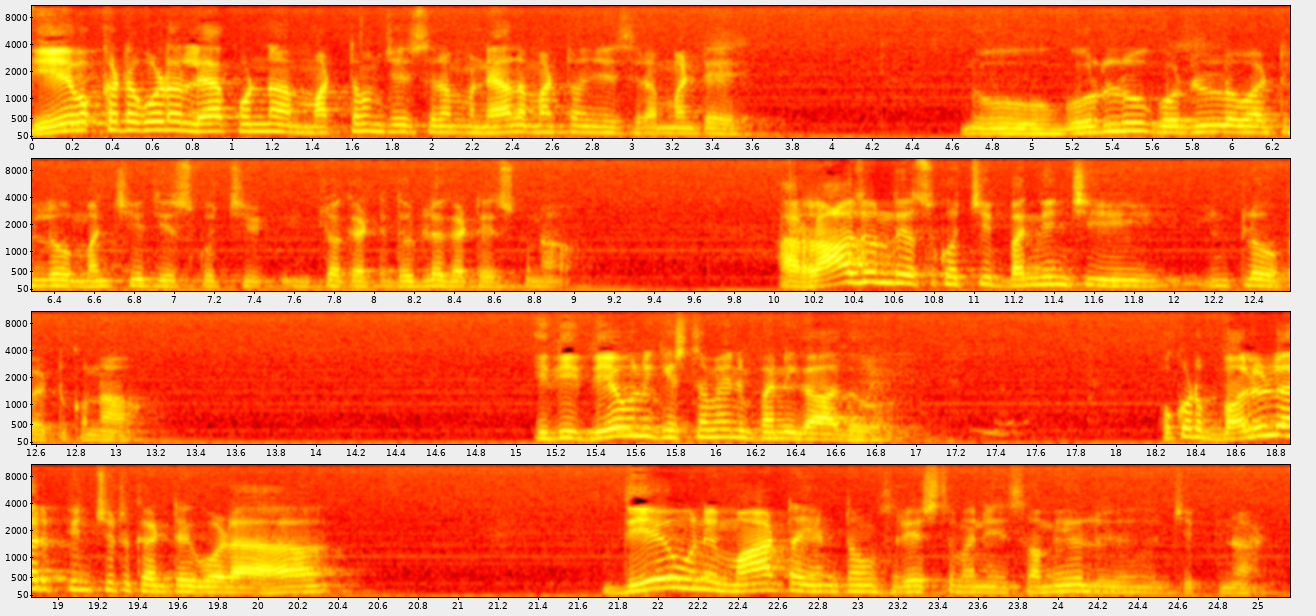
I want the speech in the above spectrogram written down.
ఏ ఒక్కటి కూడా లేకుండా మట్టం చేసి రమ్మ నేల మట్టం చేసి రమ్మంటే నువ్వు గొర్రెలు గొడ్లలో వాటిల్లో మంచివి తీసుకొచ్చి ఇంట్లో కట్టి దొడ్లో కట్టేసుకున్నావు. ఆ రాజును తీసుకొచ్చి బంధించి ఇంట్లో పెట్టుకున్నావు. ఇది దేవునికి ఇష్టమైన పని కాదు. ఒకడు బలులు అర్పించుట కంటే కూడా దేవుని మాట వినటం శ్రేష్టమని సమయులు చెప్పినాడు.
